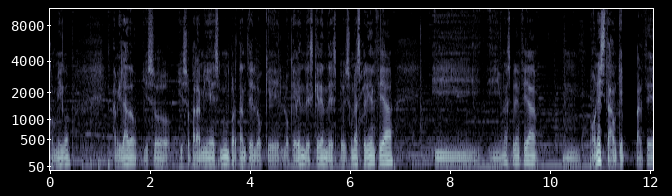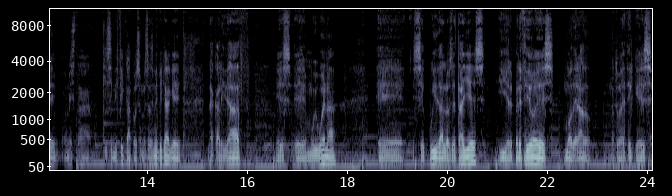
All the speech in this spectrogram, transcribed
conmigo, a mi lado, y eso, y eso para mí es muy importante. Lo que, lo que vendes, ¿qué vendes? Pues una experiencia y, una experiencia mm, honesta, aunque parece honesta, ¿qué significa? Pues honesta significa que la calidad es eh, muy buena, eh, se cuidan los detalles y el precio es moderado. No te voy a decir que es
